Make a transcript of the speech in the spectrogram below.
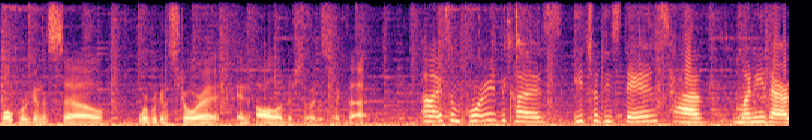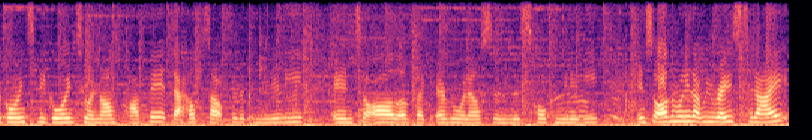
what we're going to sell, where we're going to store it, and all other sorts like that. Uh, it's important because each of these stands have money that are going to be going to a nonprofit that helps out for the community and to all of like everyone else in this whole community. And so all the money that we raise tonight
